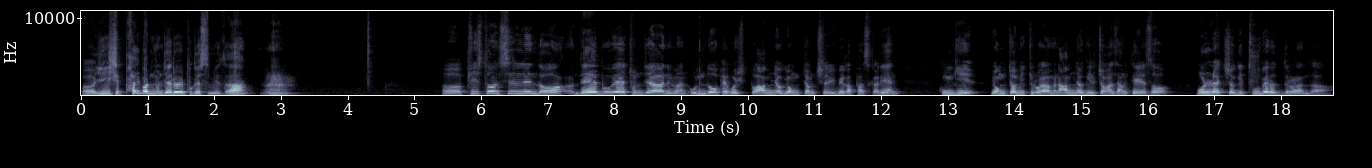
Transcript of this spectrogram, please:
어, 28번 문제를 보겠습니다. 어, 피스톤 실린더 내부에 존재하는 온도 150도 압력 0.7메가파스칼인 공기 0.2kg은 압력이 일정한 상태에서 원래 체적이 두 배로 늘어난다.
